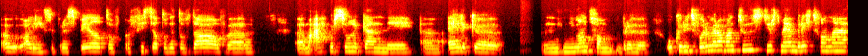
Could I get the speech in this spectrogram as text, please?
Uh, super speelt, of proficiat, of dit of dat. Of, um, uh, maar echt persoonlijk ken, nee. Eigenlijk niemand van Brugge. Ook Ruud Vormer af en toe stuurt mij een bericht van uh,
